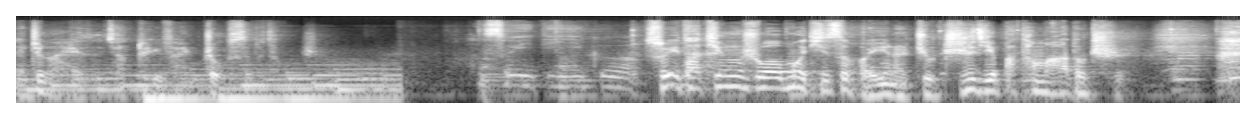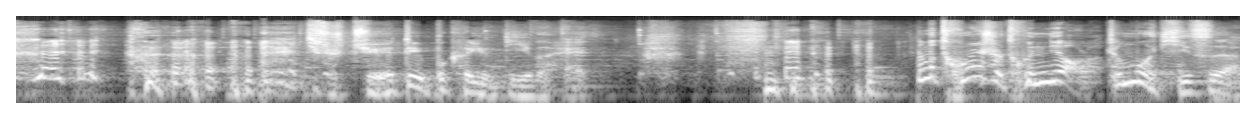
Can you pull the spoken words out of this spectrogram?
那这个孩子将推翻宙斯的统治。所以第一个，所以他听说莫提斯怀孕了，就直接把他妈都吃，就是绝对不可以有第一个孩子。那么吞是吞掉了，这莫提斯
